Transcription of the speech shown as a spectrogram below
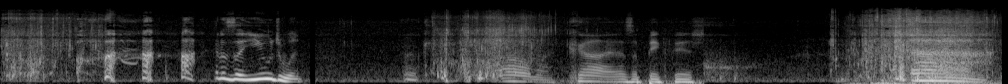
that is a huge one. Okay. Oh my God, that's a big fish. Ah.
